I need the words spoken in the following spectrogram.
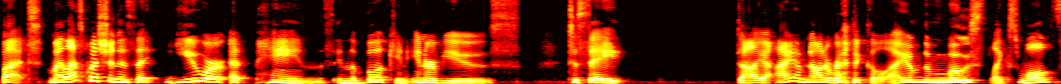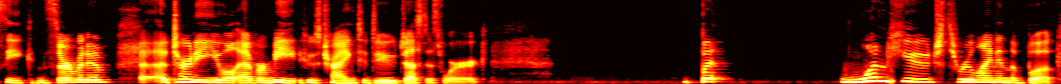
But my last question is that you are at pains in the book, in interviews, to say, Dahlia, I am not a radical. I am the most like small c conservative uh, attorney you will ever meet who's trying to do justice work. But one huge through line in the book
